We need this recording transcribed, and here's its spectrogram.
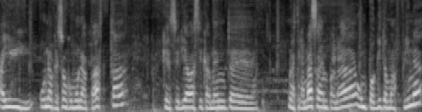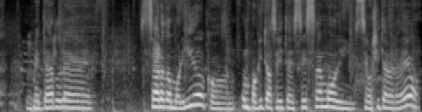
hay uno que son como una pasta, que sería básicamente nuestra masa de empanada, un poquito más fina, meterle cerdo molido con un poquito de aceite de sésamo y cebollita de verdeo.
